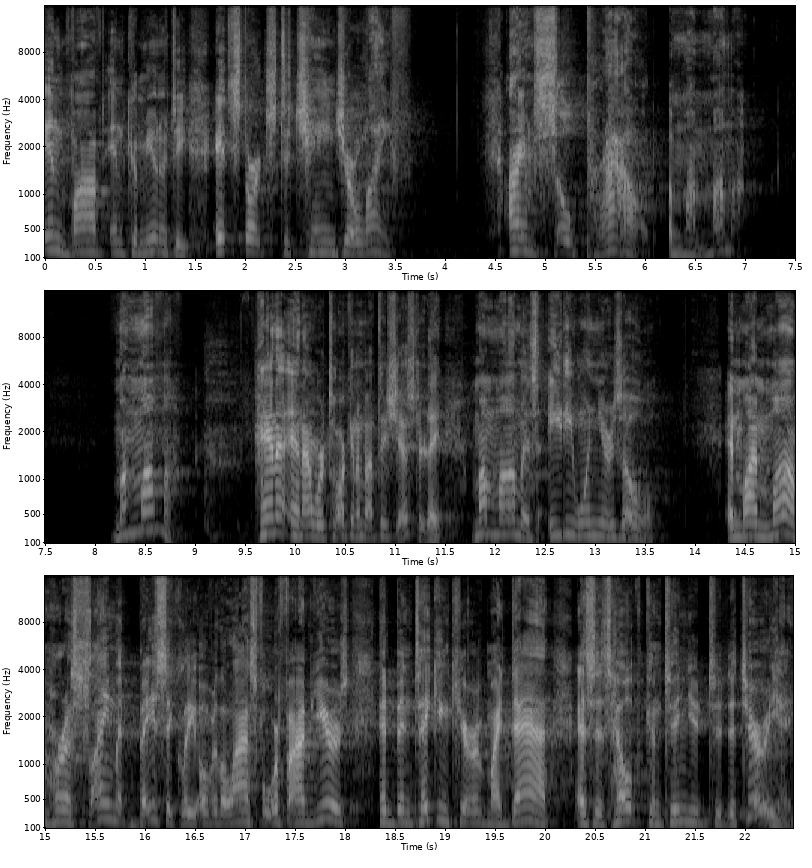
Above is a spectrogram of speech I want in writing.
involved in community, it starts to change your life. I am so proud of my mama. My mama. Hannah and I were talking about this yesterday. My mom is 81 years old. And my mom, her assignment basically over the last four or five years had been taking care of my dad as his health continued to deteriorate.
